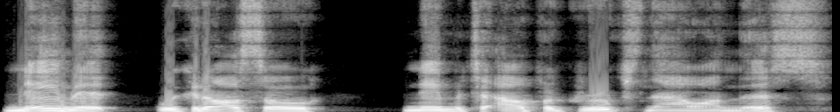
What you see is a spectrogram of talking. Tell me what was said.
name it. We could also name it to output groups now on this.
